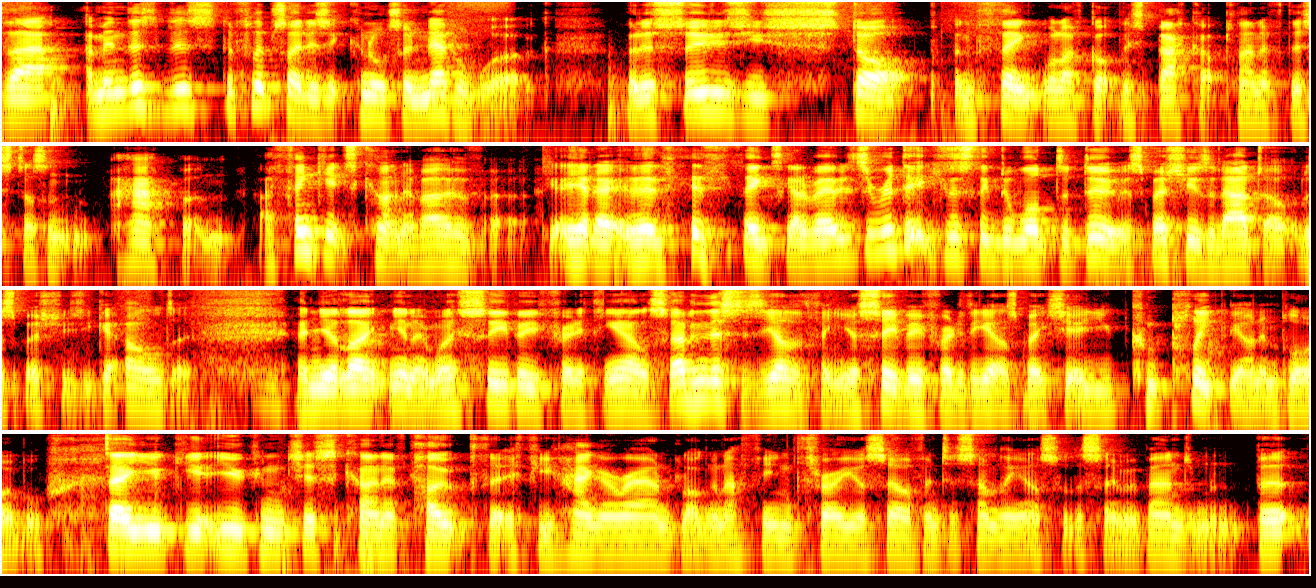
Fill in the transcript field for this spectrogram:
that, I mean, there's, there's the flip side is it can also never work. But as soon as you stop and think, well, I've got this backup plan if this doesn't happen, I think it's kind of over. You know, thing's kind of over. It's a ridiculous thing to want to do, especially as an adult, especially as you get older. And you're like, you know, my CV for anything else. I mean, this is the other thing. Your CV for anything else makes you, you completely unemployable. So you you can just kind of hope that if you hang around long enough, you can throw yourself into something else with the same abandonment. But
